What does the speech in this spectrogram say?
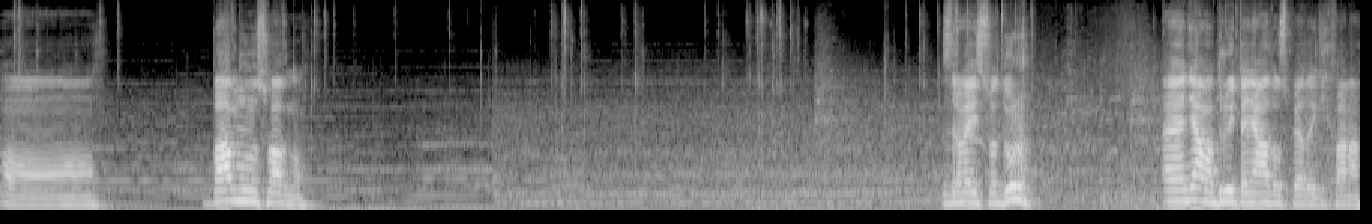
О. Бавно, но славно. Здравей, Сладур. Е, няма, другите няма да успея да ги хвана.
